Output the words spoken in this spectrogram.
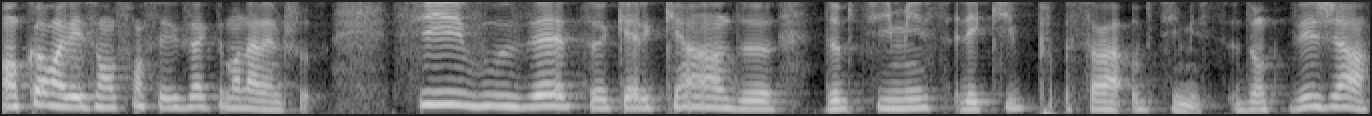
encore les enfants, c'est exactement la même chose. Si vous êtes quelqu'un d'optimiste, l'équipe sera optimiste. Donc déjà,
